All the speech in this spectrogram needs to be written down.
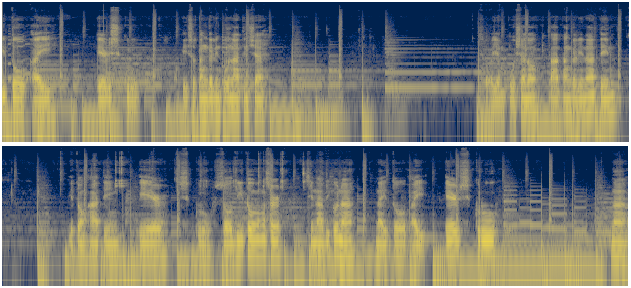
ito ay air screw. Okay, so tanggalin po natin siya. Ayan po siya, no? Tatanggalin natin. itong ating air screw. So dito mga sir, sinabi ko na na ito ay air screw na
